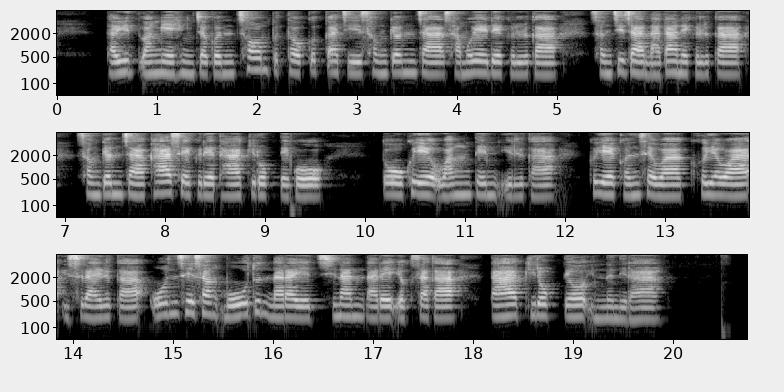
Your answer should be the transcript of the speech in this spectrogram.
다윗 왕의 행적은 처음부터 끝까지 선견자 사무엘의 글과 선지자 나단의 글과 선견자 갓의 글에 다 기록되고 또 그의 왕된 일과 그의 건세와 그와 이스라엘과 온 세상 모든 나라의 지난 날의 역사가 다 기록되어 있느니라.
